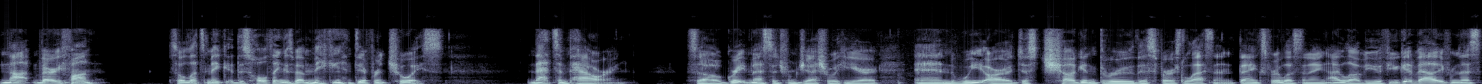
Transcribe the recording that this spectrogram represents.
not very fun. So let's make this whole thing is about making a different choice. And that's empowering. So great message from Jeshua here. And we are just chugging through this first lesson. Thanks for listening. I love you. If you get value from this,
